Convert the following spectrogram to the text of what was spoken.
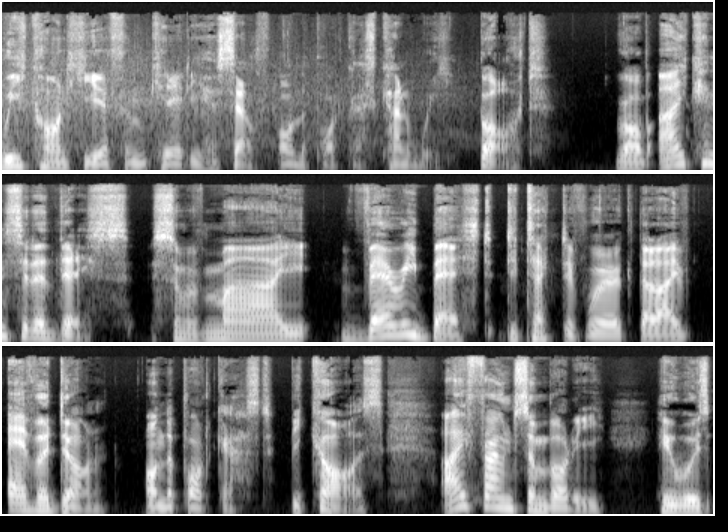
we can't hear from Katie herself on the podcast, can we? But, Rob, I consider this some of my very best detective work that I've ever done on the podcast because I found somebody who was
